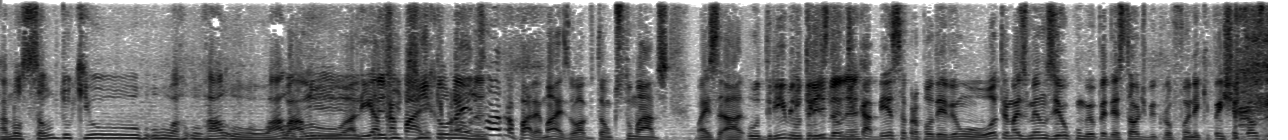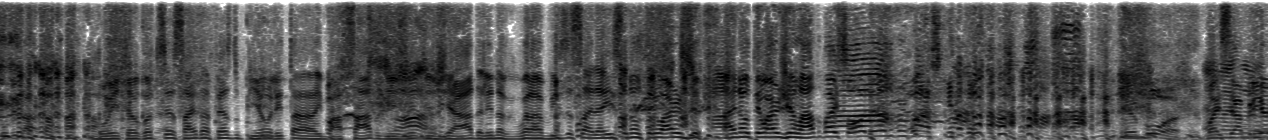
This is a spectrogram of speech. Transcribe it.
a, a noção do que o, o, o, o, halo, o halo, o halo ali atrapalha. Que ou pra não, eles né? não atrapalha mais, óbvio, estão acostumados. Mas a, o drible O drible, dão de né? cabeça pra poder ver um ou outro é mais ou menos eu com o meu pedestal de microfone aqui pra enxergar os convidados. Ou então quando você sai da festa do peão ali, tá embaçado de, ge- de geada ali na para-brisa, sai daí, você não tem o ar, aí não tem o ar gelado, vai só olhando por baixo. é boa. Mas se mas abrir a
